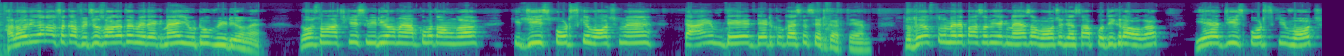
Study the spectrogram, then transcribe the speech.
हेलो एवरीवन आप सबका फिर से स्वागत है मेरे एक नए यूट्यूब वीडियो में। दोस्तों, आज की इस वीडियो में आपको बताऊँगा कि जी स्पोर्ट्स के वॉच में टाइम डेट डेट को कैसे सेट करते हैं। तो दोस्तों, मेरे पास अभी एक नया सा वॉच है, जैसा आपको दिख रहा होगा। यह है जी स्पोर्ट्स की वॉच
